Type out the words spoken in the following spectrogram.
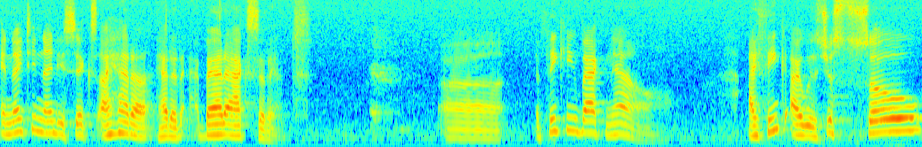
in 1996, I had a, had a bad accident. Uh, thinking back now, I think I was just so,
